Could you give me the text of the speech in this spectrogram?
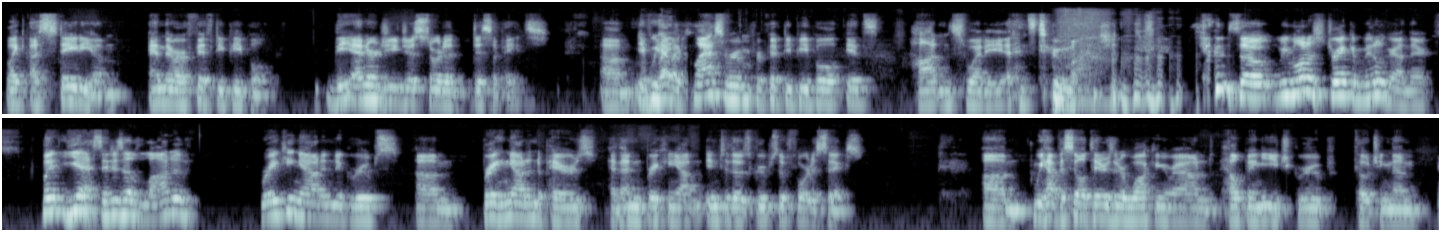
like a stadium and there are 50 people, the energy just sort of dissipates. Um, if we have a classroom for 50 people, it's hot and sweaty and it's too much. so we want to strike a middle ground there. But yes, it is a lot of breaking out into groups, um, breaking out into pairs, and then breaking out into those groups of four to six. Um, we have facilitators that are walking around, helping each group, coaching them.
